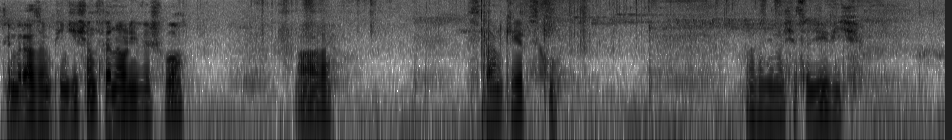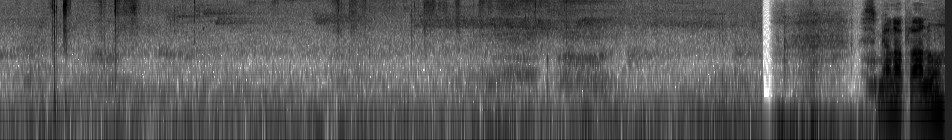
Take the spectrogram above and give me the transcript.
Tym razem 50 fenoli wyszło. Ale stan kiepski. Ale nie ma się co dziwić. Zmiana planu.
